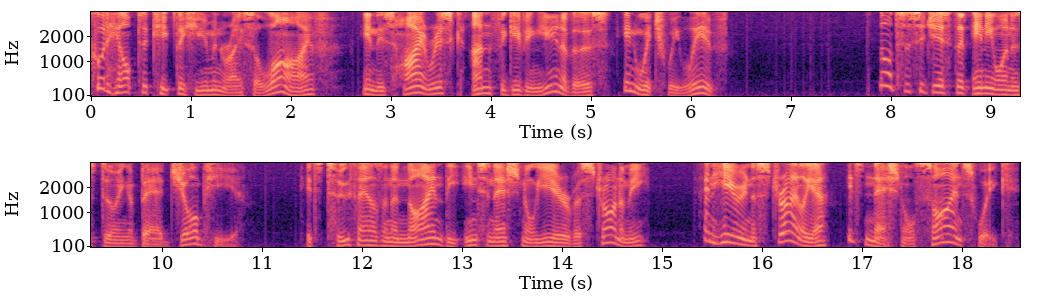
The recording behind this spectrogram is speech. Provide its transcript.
could help to keep the human race alive in this high risk, unforgiving universe in which we live. Not to suggest that anyone is doing a bad job here. It's 2009, the International Year of Astronomy, and here in Australia it's National Science Week.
